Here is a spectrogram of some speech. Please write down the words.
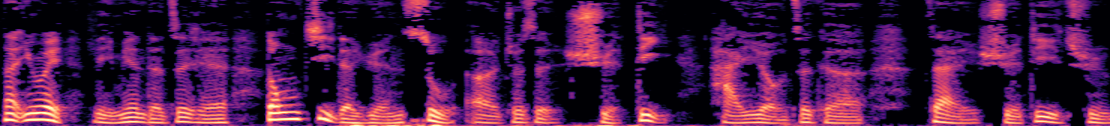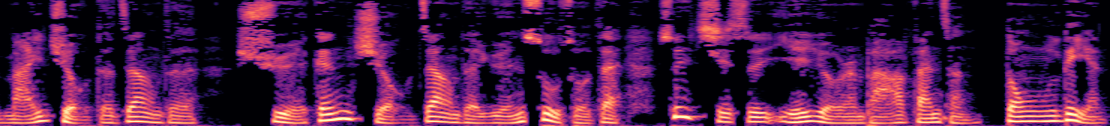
那因为里面的这些冬季的元素，呃，就是雪地，还有这个在雪地去买酒的这样的雪跟酒这样的元素所在，所以其实也有人把它翻成冬恋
